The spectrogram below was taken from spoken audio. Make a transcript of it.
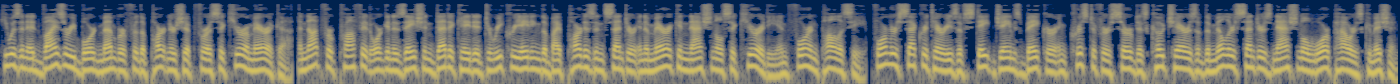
He was an advisory board member for the Partnership for a Secure America, a not-for-profit organization dedicated to recreating the Bipartisan Center in American National Security and Foreign Policy. Former Secretaries of State James Baker and Christopher served as co-chairs of the Miller Center's National War Powers Commission.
